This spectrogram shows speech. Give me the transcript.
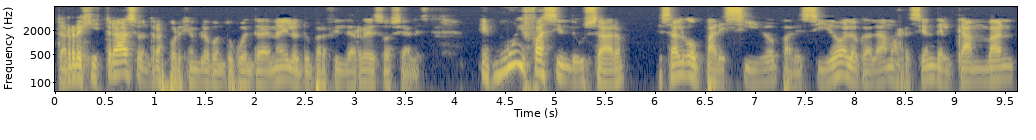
te registras o entras, por ejemplo, con tu cuenta de mail o tu perfil de redes sociales. Es muy fácil de usar, es algo parecido, parecido a lo que hablábamos recién del Kanban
